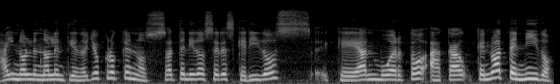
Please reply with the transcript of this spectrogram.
Ay, no, no le entiendo. Yo creo que nos ha tenido seres queridos que han muerto, a que no ha tenido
